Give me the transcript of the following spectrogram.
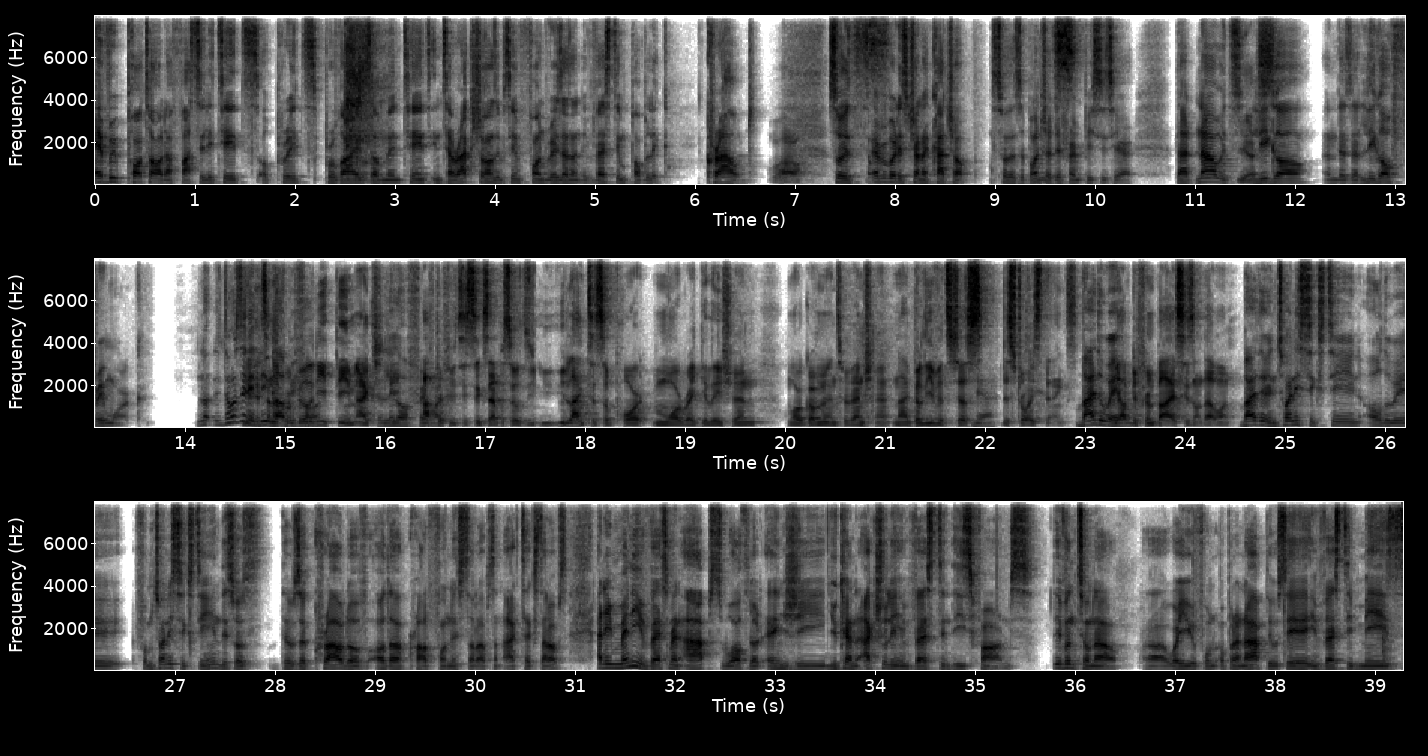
every portal that facilitates, operates, provides, or maintains interactions between fundraisers and investing public crowd. Wow. So it's everybody's trying to catch up. So there's a bunch of different pieces here that now it's Yes. legal and there's a legal framework. No, it wasn't It's an illegal before. affordability theme, actually. legal After 56 episodes, you, you like to support more regulation, more government intervention. And I believe it's just Yeah. destroys things. By the way, you have different biases on that one. by the way, in 2016, all the way from 2016, this was there was a crowd of other crowdfunding startups and ag tech startups, and in many investment apps, Wealth.ng, you can actually invest in these farms. Even till now, uh, where you open open an app, they'll say invest in maize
